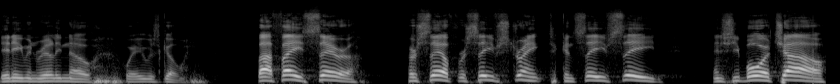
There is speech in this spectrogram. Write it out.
didn't even really know where he was going. By faith, Sarah herself received strength to conceive seed, and she bore a child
